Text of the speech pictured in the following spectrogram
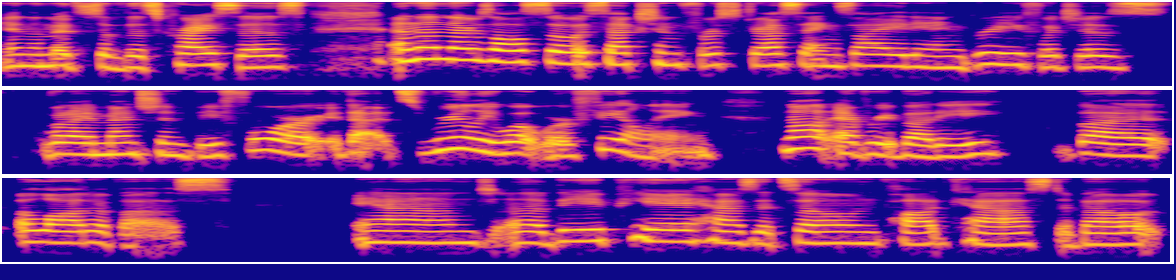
in the midst of this crisis. And then there's also a section for stress, anxiety, and grief, which is what I mentioned before. That's really what we're feeling. Not everybody, but a lot of us. And uh, the APA has its own podcast about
